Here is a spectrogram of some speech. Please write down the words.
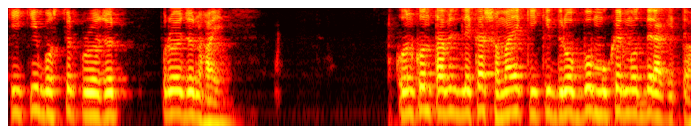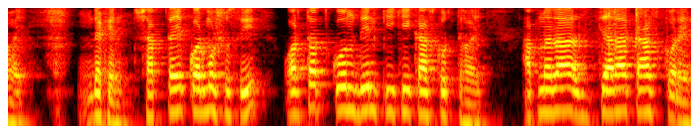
কি কি বস্তুর প্রয়োজন প্রয়োজন হয়। কোন কোন তাবিজ লেখার সময় কি কি দ্রব্য মুখের মধ্যে রাখিতে হয়। দেখেন, সাপ্তাহিক কর্মসূচি, অর্থাৎ কোন দিন কি কি কাজ করতে হয়। আপনারা যারা কাজ করেন,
